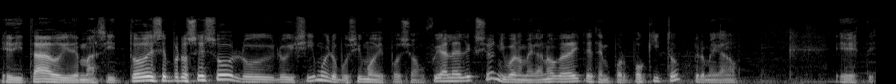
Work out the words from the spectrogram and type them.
editado y demás, y todo ese proceso lo, hicimos y lo pusimos a disposición. Fui a la elección y bueno, me ganó estén por poquito, pero me ganó. Este,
